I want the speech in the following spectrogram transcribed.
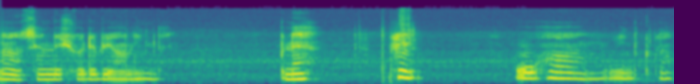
Ha, seni de şöyle bir alayım da. Bu ne? Oha. Windcraft.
